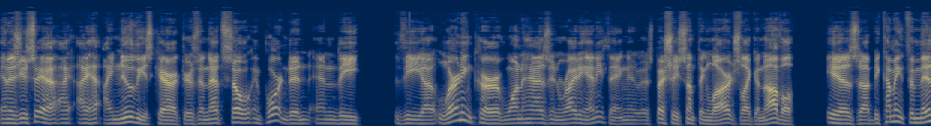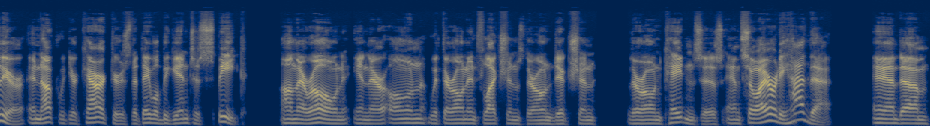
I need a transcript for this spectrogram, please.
and as you say, I, I I knew these characters, and that's so important. And and the the uh, learning curve one has in writing anything, especially something large like a novel, is uh, becoming familiar enough with your characters that they will begin to speak on their own, in their own, with their own inflections, their own diction, their own cadences. And so I already had that. And um,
